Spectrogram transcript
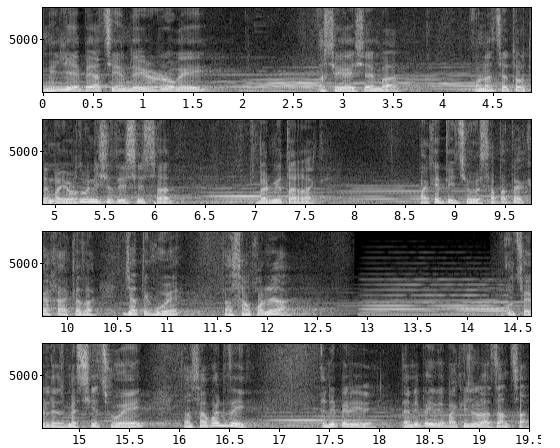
Mile behatzien da irurogei, hasi gaizen ba, onatze torten bai, orduan izate izan, bermiutarrak, paketitzu, zapata kaja, kada, jate gue, eta San Juanera. Ontsa gelez, mezietzuei, eta San Juanetik, eneperire, eta eneperire bakizola zantzan.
